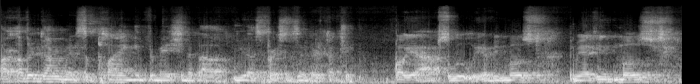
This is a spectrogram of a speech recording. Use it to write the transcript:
Are other governments supplying information about US persons in their country? Oh, yeah, absolutely. I mean, most, I mean, I think most,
